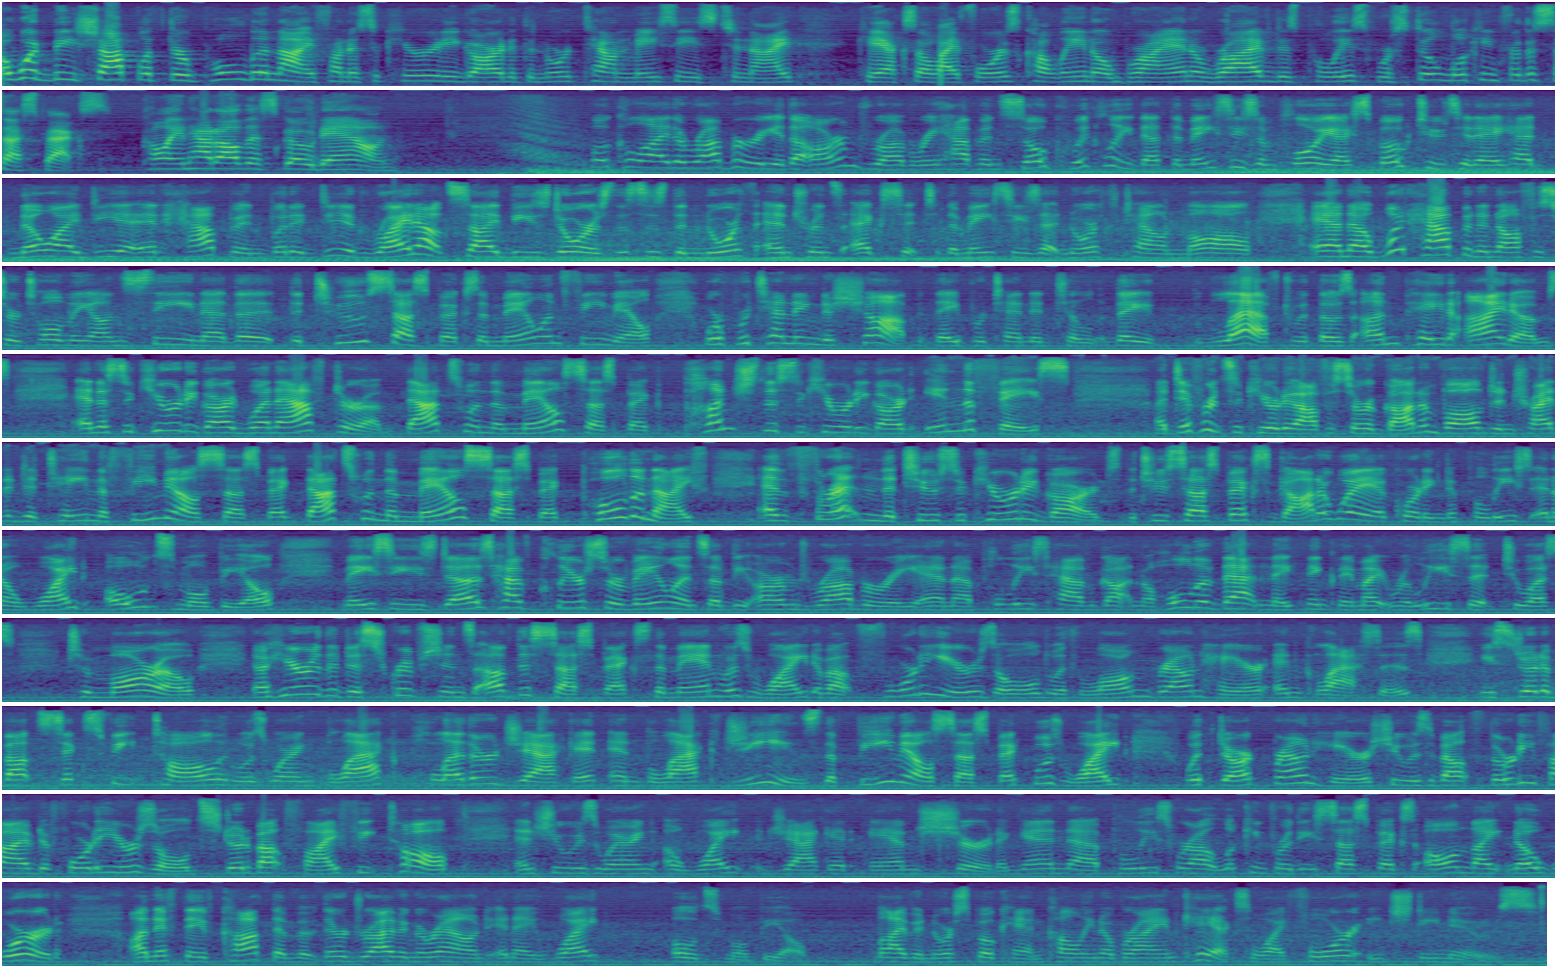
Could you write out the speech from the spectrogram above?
A would-be shoplifter pulled a knife on a security guard at the Northtown Macy's tonight. KXLY4's Colleen O'Brien arrived as police were still looking for the suspects. Colleen, how'd all this go down? Well, Kalai, the robbery, the armed robbery happened so quickly that the Macy's employee I spoke to today had no idea it happened, but it did right outside these doors. This is the north entrance exit to the Macy's at Northtown Mall. And uh, what happened, an officer told me on scene, uh, the, the two suspects, a male and female, were pretending to shop. They pretended to, they left with those unpaid items, and a security guard went after them. That's when the male suspect punched the security guard in the face. A different security officer got involved and tried to detain the female suspect. That's when the male suspect pulled a knife and threatened the two security guards. The two suspects got away, according to police, in a white Oldsmobile. Macy's does have clear surveillance of the armed robbery, and uh, police have gotten a hold of that, and they think they might release it to us tomorrow. Now, here are the descriptions of the suspects. The man was white, about 40 years old, with long brown hair and glasses. He stood about six feet tall and was wearing black pleather jacket and black jeans. The female suspect was white with dark brown hair. She was about 35 to 40 years old, stood about five feet tall, and she was wearing a white jacket and shirt. Again, uh, police were out looking for these suspects all night. No word on if they've caught them, but they're driving around in a white Oldsmobile. Live in North Spokane, Colleen O'Brien, KXLY4 HD News.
